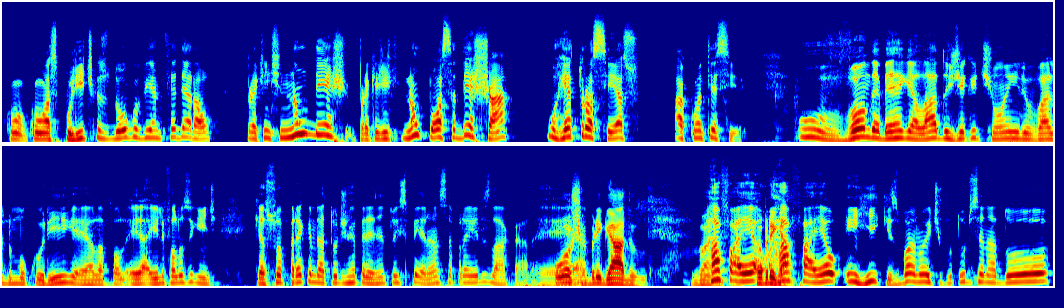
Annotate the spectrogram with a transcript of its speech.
com, com as políticas do governo federal, para que a gente não deixe, para que a gente não possa deixar o retrocesso acontecer. O Vanderberg é lá do Jequitinhonha, do Vale do Mucuri. Ela falou, ele falou o seguinte: que a sua pré-candidatura representa uma esperança para eles lá, cara. É- Poxa, obrigado, Vânia. Rafael, obrigado. Rafael Henriques, boa noite. Futuro senador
